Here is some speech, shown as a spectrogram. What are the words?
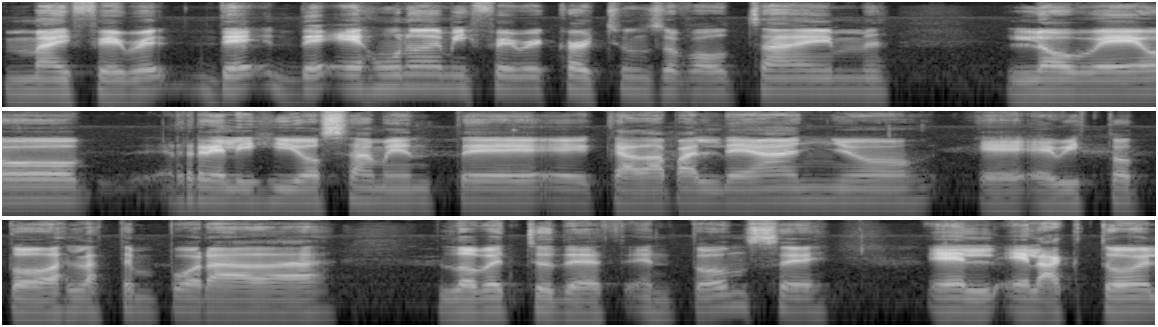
My favorite, es uno de mis favorite cartoons of all time. Lo veo religiosamente eh, cada par de años. Eh, he visto todas las temporadas. Love it to death. Entonces, el, el, actor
